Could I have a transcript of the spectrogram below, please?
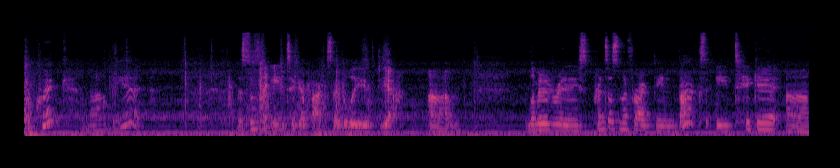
real quick, and that'll be it. This is an A ticket box, I believe. Yeah. Um, limited release Princess and the Frog themed box, a ticket. Um,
